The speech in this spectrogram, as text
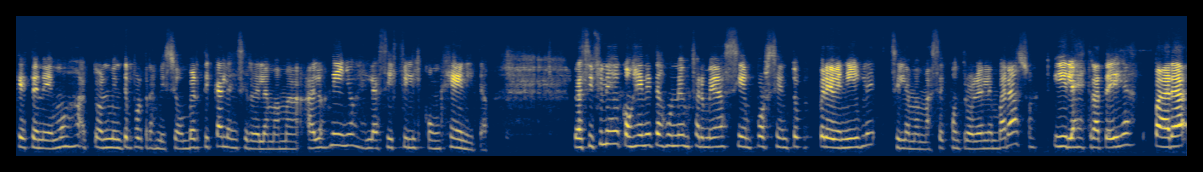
que tenemos actualmente por transmisión vertical, es decir, de la mamá a los niños, es la sífilis congénita. La sífilis congénita es una enfermedad 100% prevenible si la mamá se controla el embarazo. Y las estrategias para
